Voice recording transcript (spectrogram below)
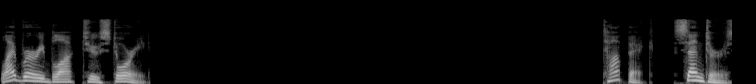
Library block, two-storied. Topic: Centers.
